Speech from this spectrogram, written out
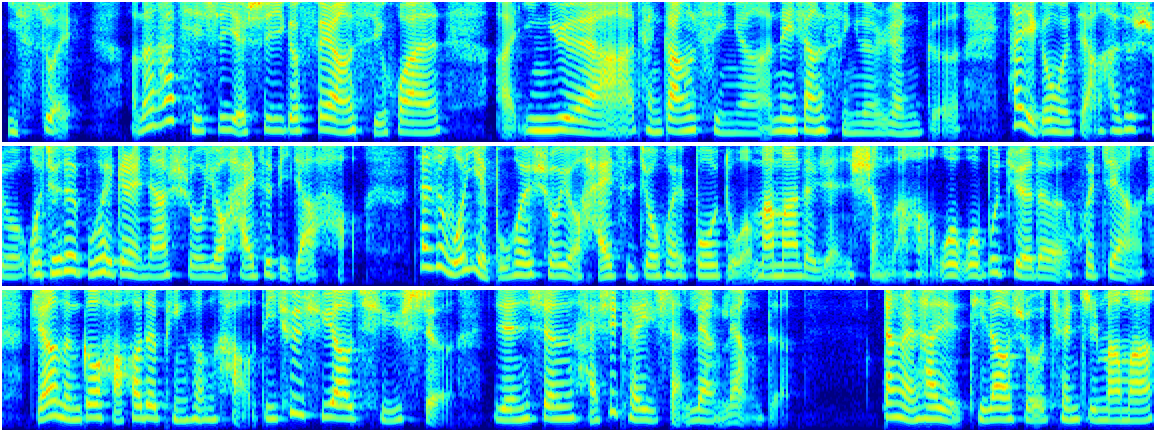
一岁，那他其实也是一个非常喜欢啊音乐啊、弹钢琴啊、内向型的人格。他也跟我讲，他就说我绝对不会跟人家说有孩子比较好。但是我也不会说有孩子就会剥夺妈妈的人生了哈，我我不觉得会这样，只要能够好好的平衡好，的确需要取舍，人生还是可以闪亮亮的。当然，他也提到说，全职妈妈，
